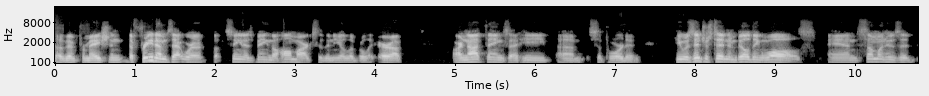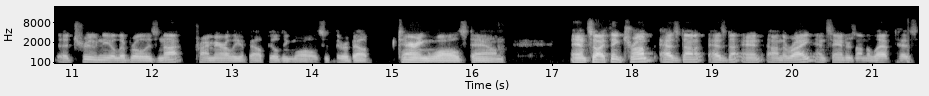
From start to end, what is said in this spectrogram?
of, information. The freedoms that were seen as being the hallmarks of the neoliberal era are not things that he um, supported. He was interested in building walls, and someone who's a, a, true neoliberal is not primarily about building walls. They're about tearing walls down. And so I think Trump has done has done, and on the right, and Sanders on the left has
